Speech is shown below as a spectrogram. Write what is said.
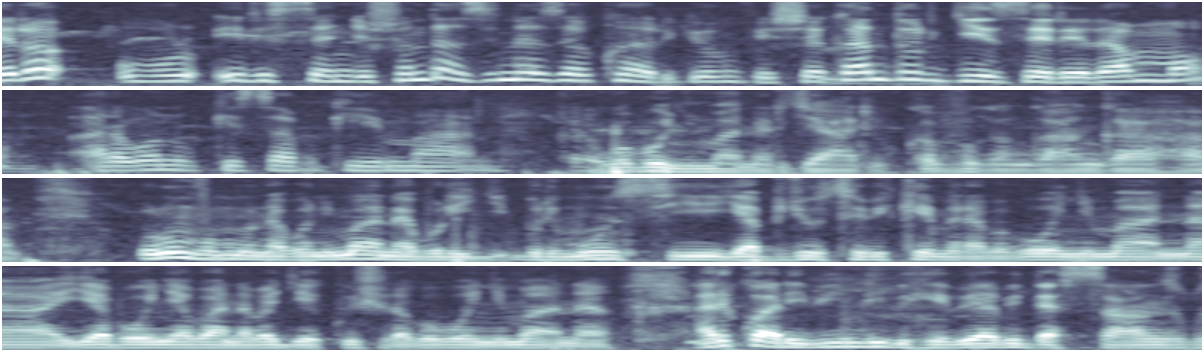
rero ubu iri sengesho ndazi neza ko yaryumvishe kandi uryizereramo arabona ubwiza bw'imana. Wabonye imana ryari? Ukavuga ngo ahangaha urumva umuntu abona imana buri, munsi yabyutse bikemera ababonye imana iyo abonye abana bagiye kwishura ababonye imana ariko hari ibindi bihe biba bidasanzwe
